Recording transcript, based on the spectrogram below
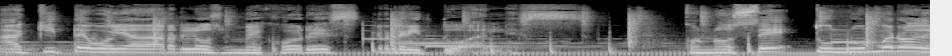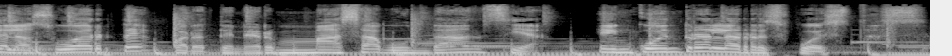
Aquí te voy a dar los mejores rituales. Conoce tu número de la suerte para tener más abundancia. Encuentra las respuestas,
